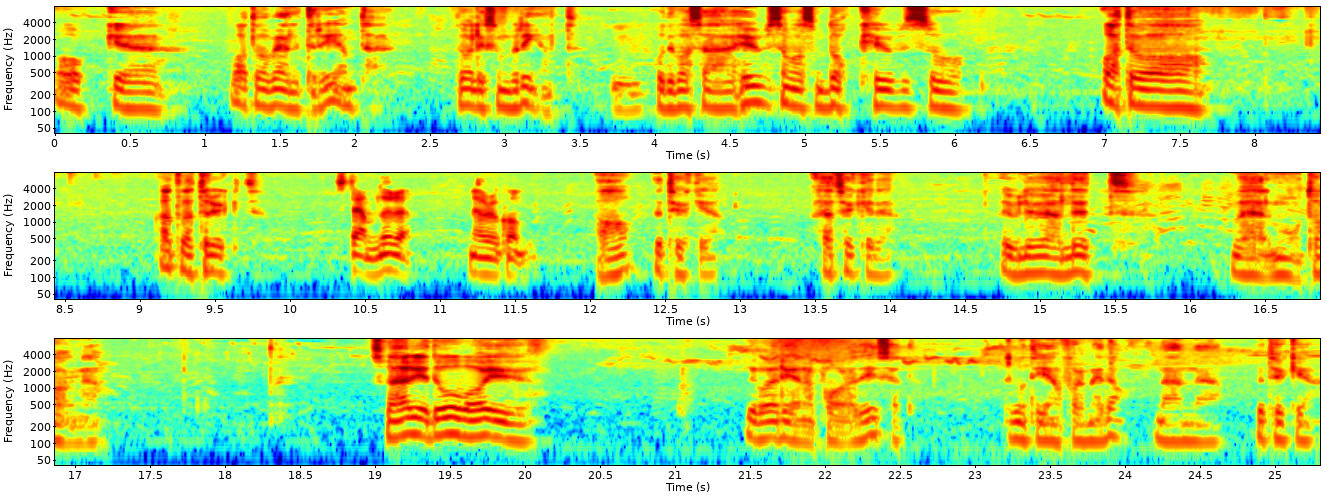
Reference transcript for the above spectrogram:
Och, eh, och att det var väldigt rent här. Det var liksom rent. Mm. Och det var så här, husen var som dockhus och, och att det var att det var tryggt. Stämde det när du kom? Ja, det tycker jag. Jag tycker det. Vi blev väldigt väl mottagna. Sverige då var ju, det var ju rena paradiset. Det går inte att jämföra med idag, men eh, det tycker jag.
